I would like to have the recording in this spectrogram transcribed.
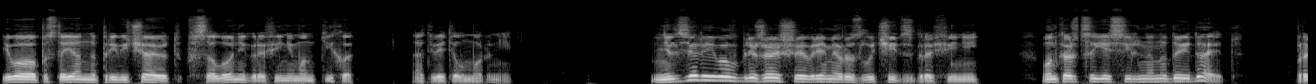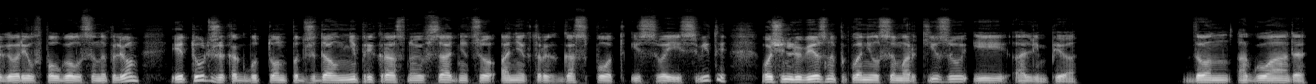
Его постоянно привечают в салоне графини Монтихо, — ответил Морни. — Нельзя ли его в ближайшее время разлучить с графиней? Он, кажется, ей сильно надоедает. проговорил в полголоса Наполеон, и тут же, как будто он поджидал не прекрасную всадницу, а некоторых господ из своей свиты, очень любезно поклонился Маркизу и Олимпио. Дон Агуада,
